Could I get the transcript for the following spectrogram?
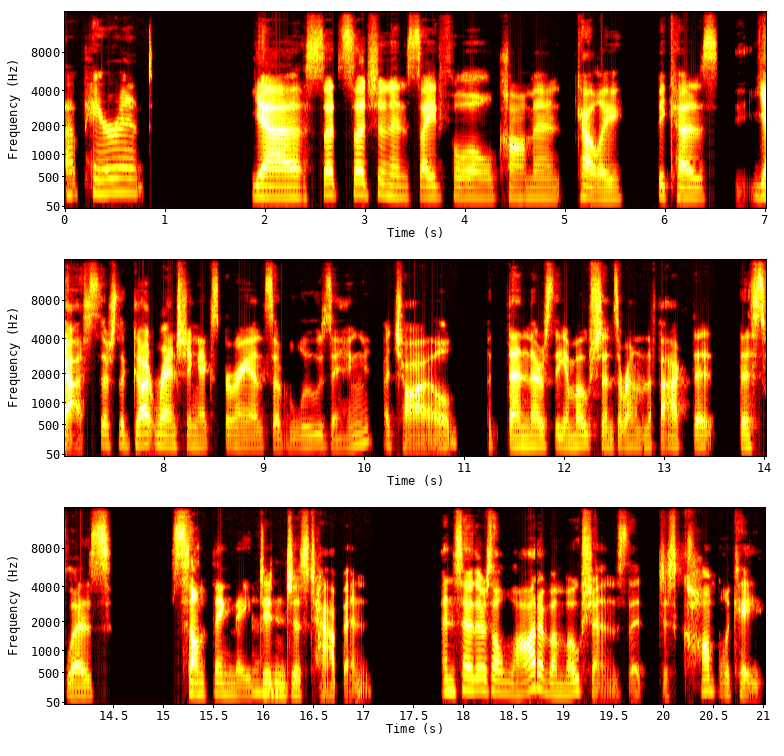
a parent? Yes, that's such an insightful comment, Kelly, because yes, there's the gut wrenching experience of losing a child, but then there's the emotions around the fact that this was something they mm-hmm. didn't just happen. And so there's a lot of emotions that just complicate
